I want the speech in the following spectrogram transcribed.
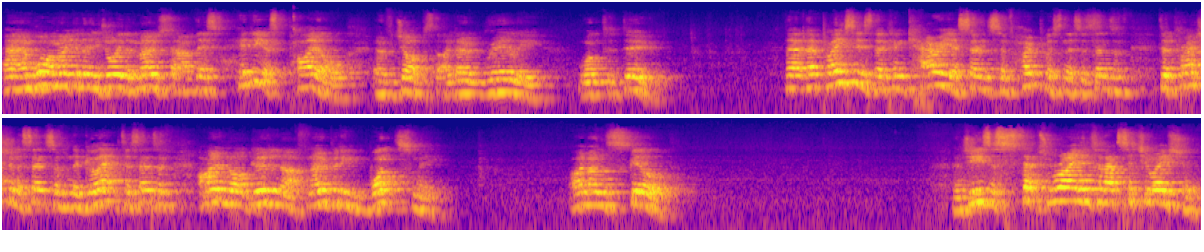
Uh, and what am I going to enjoy the most out of this hideous pile of jobs that I don't really want to do? They're, they're places that can carry a sense of hopelessness, a sense of depression, a sense of neglect, a sense of I'm not good enough, nobody wants me, I'm unskilled. And Jesus steps right into that situation.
